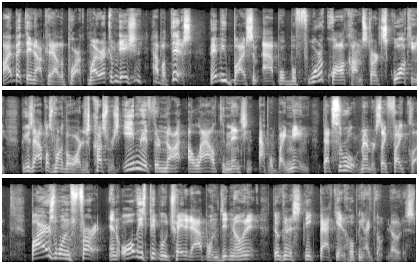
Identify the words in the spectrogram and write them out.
I bet they knock it out of the park. My recommendation: How about this? Maybe you buy some Apple before Qualcomm starts squawking because Apple's one of the largest customers, even if they're not allowed to mention Apple by name. That's the rule. Remember, it's like Fight Club. Buyers will infer it, and all these people who traded Apple and didn't own it, they're going to sneak back in, hoping I don't notice.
